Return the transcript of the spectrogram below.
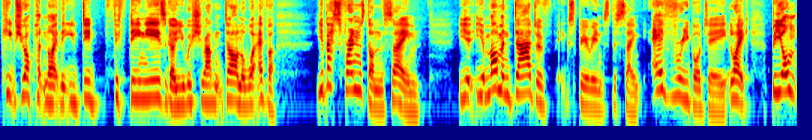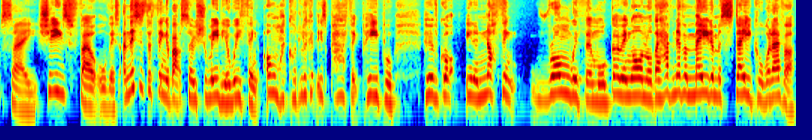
keeps you up at night that you did 15 years ago, you wish you hadn't done, or whatever, your best friend's done the same. Your, your mum and dad have experienced the same. Everybody, like Beyonce, she's felt all this. And this is the thing about social media. We think, oh my God, look at these perfect people who have got, you know, nothing wrong with them or going on, or they have never made a mistake or whatever.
